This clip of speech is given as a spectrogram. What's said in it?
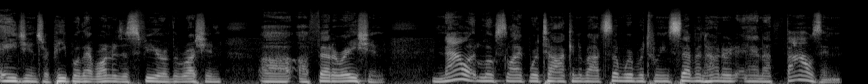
agents or people that were under the sphere of the Russian uh, uh, Federation. Now it looks like we're talking about somewhere between 700 and 1,000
